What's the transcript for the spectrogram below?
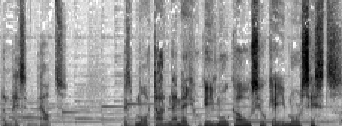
than Mason Mount. He's more dynamic. He'll get you more goals. He'll get you more assists.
